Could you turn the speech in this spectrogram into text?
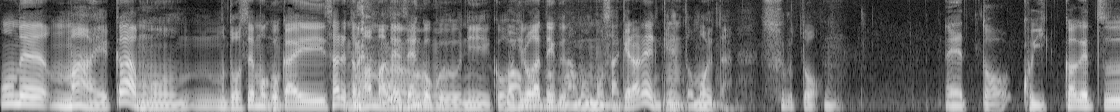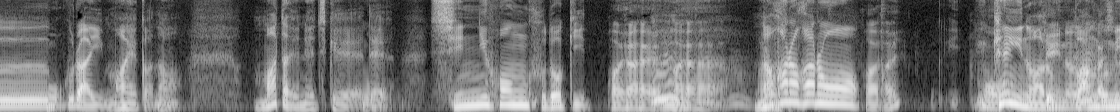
ほんでまあええか、もうもうどうせもう誤解されたまんまで全国にこう広がっていくのはもうもう避けられんけんと思うた。んやすると、えーっとこれ1か月ぐらい前かな、また NHK で「新日本不土記はいはいはいはいは」なかなかのいはいはい。権威のある番組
